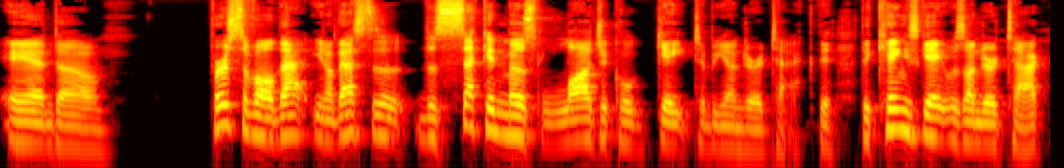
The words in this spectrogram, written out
and uh, first of all, that you know that's the the second most logical gate to be under attack. The the King's Gate was under attack.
